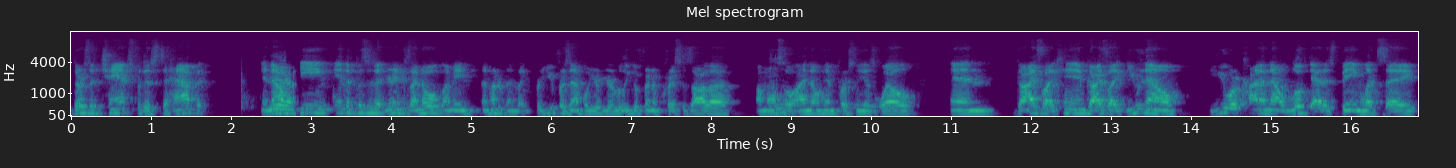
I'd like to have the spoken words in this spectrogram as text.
there's a chance for this to happen. And now yeah. being in the position that you're in, because I know, I mean, 100 like for you, for example, you're, you're a really good friend of Chris Ezeala. I'm mm-hmm. also, mm-hmm. I know him personally as well. And guys like him, guys like you now, you are kind of now looked at as being, let's say,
